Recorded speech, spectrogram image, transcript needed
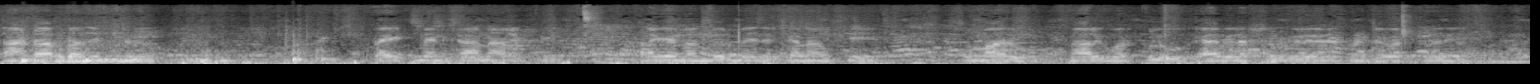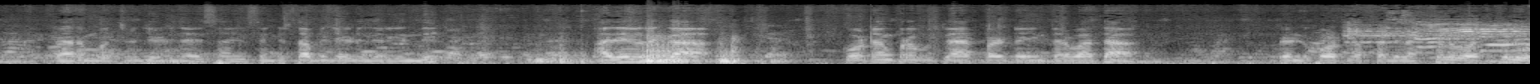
తాండా ప్రాజెక్టు రైట్ మెయిన్ కెనాల్కి అలాగే నందూరు మేజర్ కెనాల్కి సుమారు నాలుగు వర్కులు యాభై లక్షలు విలువైనటువంటి వర్కులని ప్రారంభోత్సవం చేయడం శంకుస్థాపన చేయడం జరిగింది. అదేవిధంగా కూటమి ప్రభుత్వం ఏర్పాటు అయిన తర్వాత రెండు కోట్ల పది లక్షల వర్కులు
